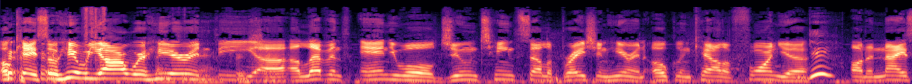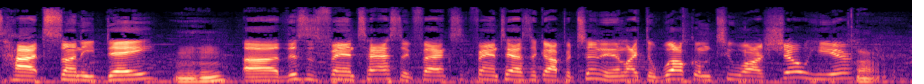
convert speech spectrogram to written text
Okay, so here we are. We're here you, at the uh, 11th annual Juneteenth celebration here in Oakland, California, Yeah. on a nice, hot, sunny day. Mm-hmm. Uh, this is fantastic, fantastic opportunity. I'd like to welcome to our show here,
